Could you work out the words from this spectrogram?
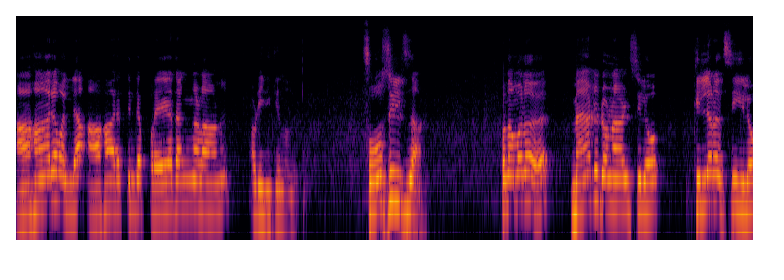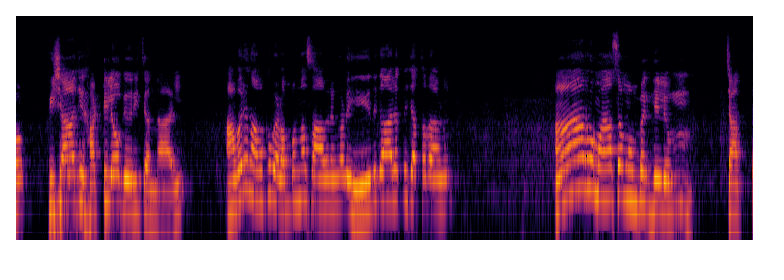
ആഹാരമല്ല ആഹാരത്തിന്റെ പ്രേതങ്ങളാണ് അവിടെ ഇരിക്കുന്നത്. ഫോസിൽസാണ് ഇപ്പോൾ നമ്മൾ മാഡ് ഡൊണാൾഡ്സിലോ കില്ലർ എഫ്സിയിലോ പിശാജ് ഹട്ടിലോ കയറി ചെന്നാൽ അവർ നമുക്ക് വിളമ്പുന്ന സാധനങ്ങൾ ഏത് കാലത്ത് ചത്തതാണ്? ആറു മാസം മുമ്പെങ്കിലും ചത്ത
